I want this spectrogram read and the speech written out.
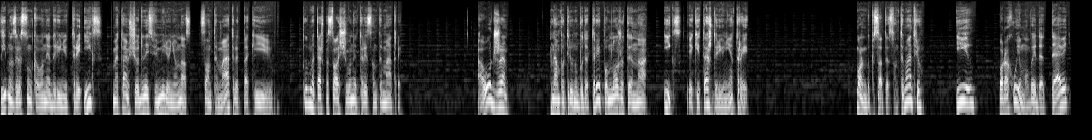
Згідно з рисунка, вони дорівнюють 3х. Пам'ятаємо, що одиниць вимірювання у нас сантиметри, так і тут ми теж писали, що вони 3 сантиметри. А отже, нам потрібно буде 3 помножити на х, який теж дорівнює 3. Можна дописати сантиметрів. І порахуємо, вийде 9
